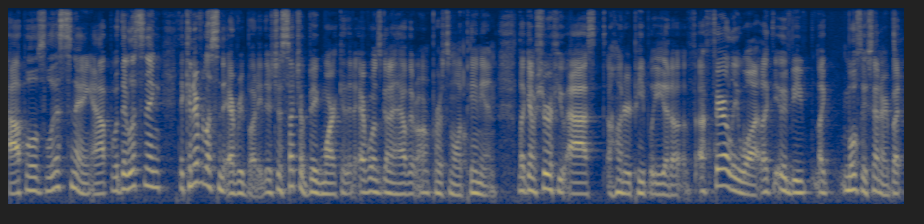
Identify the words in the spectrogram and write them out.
Apple's listening. Apple, but they're listening. They can never listen to everybody. There's just such a big market that everyone's going to have their own personal opinion. Like I'm sure if you asked hundred people, you get a, a fairly wide. Like it would be like mostly centered, but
